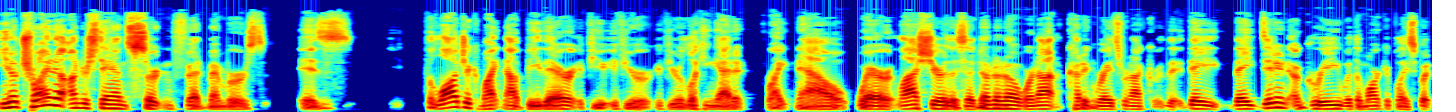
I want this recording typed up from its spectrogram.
You know, trying to understand certain Fed members is the logic might not be there if you if you're if you're looking at it right now where last year they said no no no we're not cutting rates we're not they they didn't agree with the marketplace but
